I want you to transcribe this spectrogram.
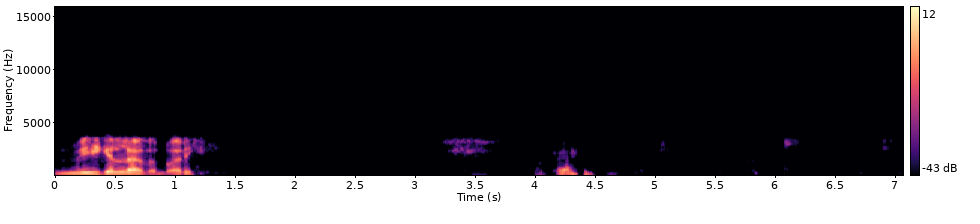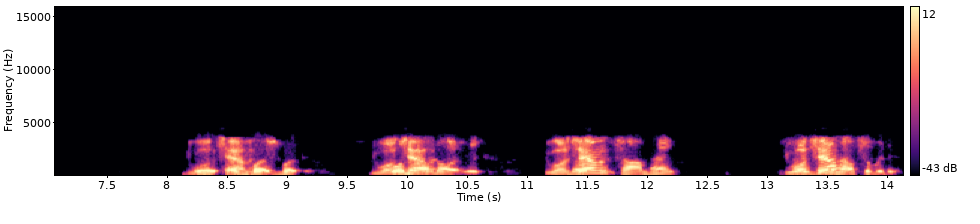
Vegan leather, buddy. Okay. You want a Uh, challenge? But but you want well, a challenge? no, no, it, you want a no, challenge? Tom Hanks. You want a challenge? how come it-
